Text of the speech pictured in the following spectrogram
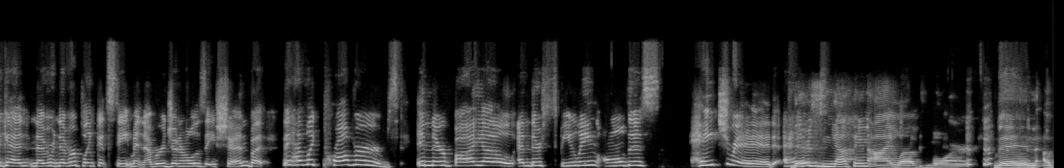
again never never blanket statement never a generalization but they have like proverbs in their bio and they're spewing all this hatred. There's nothing I love more than a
